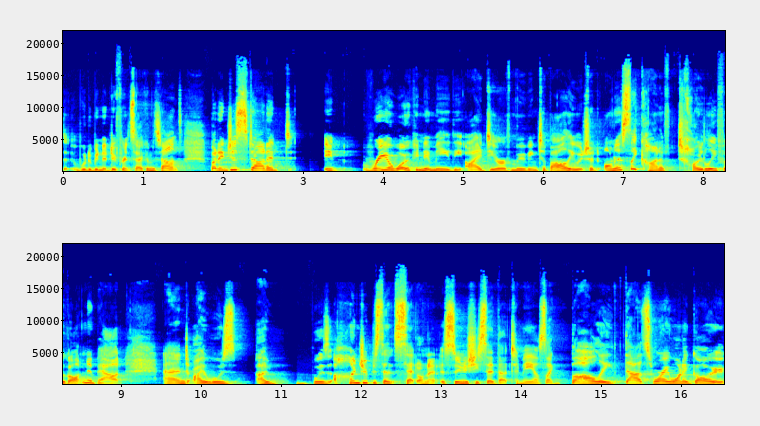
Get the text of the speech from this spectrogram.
it would have been a different circumstance, but it just started, it reawoken in me the idea of moving to Bali, which I'd honestly kind of totally forgotten about. And I was, I was 100% set on it as soon as she said that to me. I was like, Bali, that's where I want to go.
